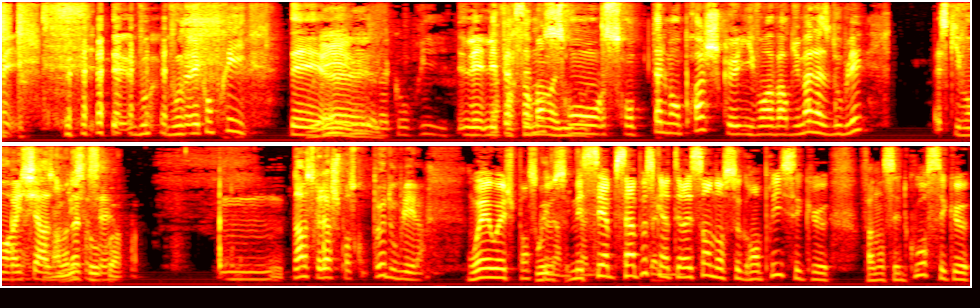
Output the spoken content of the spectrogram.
mais euh, vous, vous m'avez compris. Oui, euh, oui, on a compris. les, performances seront, seront tellement proches qu'ils vont avoir du mal à se doubler. Est-ce qu'ils vont réussir à se doubler Monaco, ça, quoi. Hmm, Non, parce que là, je pense qu'on peut doubler là. Ouais, ouais, je pense Oui, que. non, mais c'est un peu ce qui est intéressant dans ce Grand Prix, c'est que, enfin, dans cette course, c'est que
